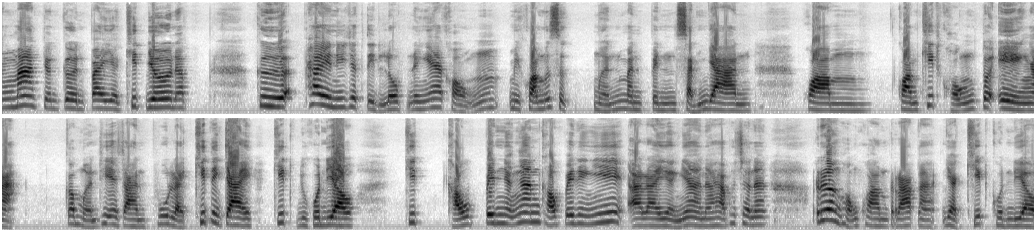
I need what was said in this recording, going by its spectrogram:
งมากจนเกินไป อย่าคิดเยอะนะคือไพ่นี้จะติดลบในแง่ของมีความรู้สึกเหมือนมันเป็นสัญญาณ ความความคิดของตัวเองอะ่ะ ก็เหมือนที่อาจารย์พูดแหละคิดในใจคิดอยู่คนเดียว คิดเขาเป็นอย่างนั้นเขาเป็นอย่างนี้อะไรอย่างเงี้ยนะคะเพราะฉะนั้นเรื่องของความรักอะอย่าคิดคนเดียว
